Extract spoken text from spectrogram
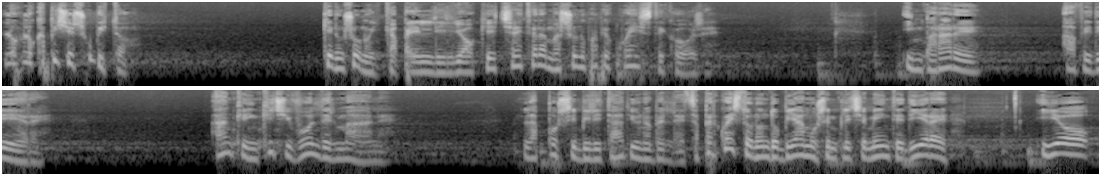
Lo, lo capisce subito che non sono i capelli, gli occhi, eccetera, ma sono proprio queste cose. Imparare a vedere anche in chi ci vuol del male la possibilità di una bellezza. Per questo non dobbiamo semplicemente dire io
